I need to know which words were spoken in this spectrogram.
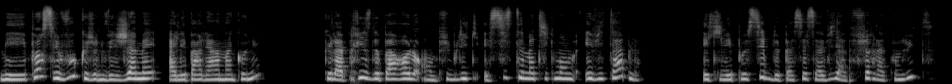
mais pensez-vous que je ne vais jamais aller parler à un inconnu? Que la prise de parole en public est systématiquement évitable Et qu'il est possible de passer sa vie à fuir la conduite?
